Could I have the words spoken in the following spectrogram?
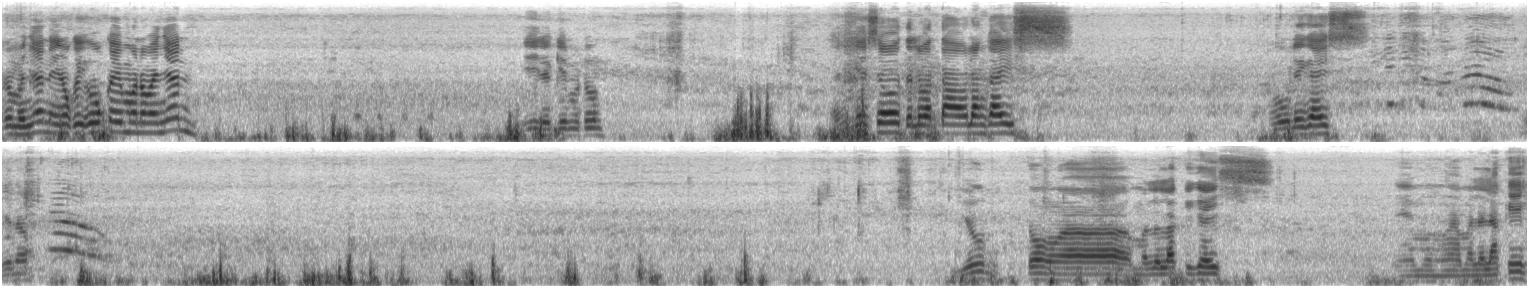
Ano man yan? Inukay-ukay mo naman yan. Ilagay mo dun. Ayan guys, oh, dalawang tao lang guys. Huli guys. Ayan oh. Yun, ito mga malalaki guys. Ayan mga malalaki.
